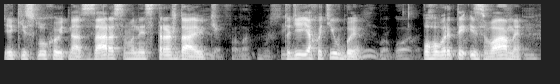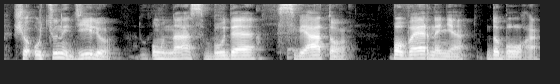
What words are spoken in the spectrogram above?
які слухають нас зараз, вони страждають. Тоді я хотів би поговорити із вами, що у цю неділю у нас буде свято повернення до Бога.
